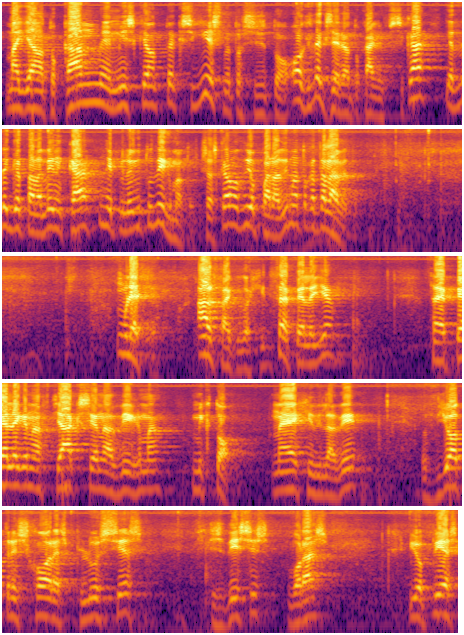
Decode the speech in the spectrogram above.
μα για να το κάνουμε εμείς και να το εξηγήσουμε το συζητώ. Όχι, δεν ξέρει να το κάνει φυσικά, γιατί δεν καταλαβαίνει καν την επιλογή του δείγματος. Σας κάνω δύο παραδείγματα, το καταλάβετε. Μου λέτε, α εκδοχή, τι θα επέλεγε; Θα επέλεγε να φτιάξει ένα δείγμα μεικτό. Να έχει δηλαδή δύο-τρεις χώρες πλούσιες της Δύσης, Βορράς, οι οποίες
